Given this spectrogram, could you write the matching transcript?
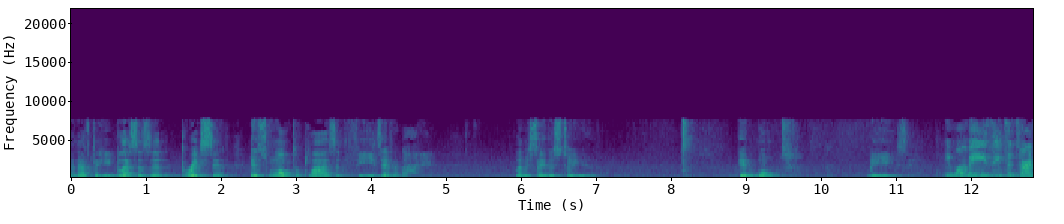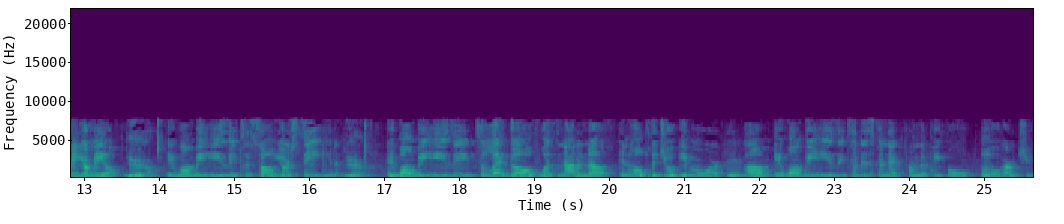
And after he blesses it, breaks it, it multiplies and feeds everybody. Let me say this to you. It won't be easy. It won't be easy to turn in your meal. Yeah. It won't be easy to sow your seed. Yeah. It won't be easy to let go of what's not enough in hopes that you'll get more. Mm. Um, it won't be easy to disconnect from the people Mm. who hurt you.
